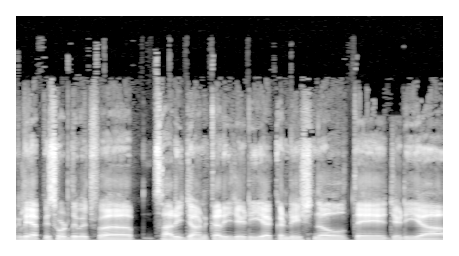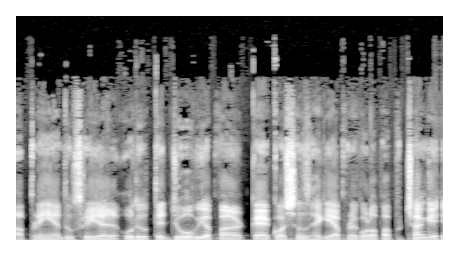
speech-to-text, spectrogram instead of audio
ਅਗਲੇ ਐਪੀਸੋਡ ਦੇ ਵਿੱਚ ਅ, ਸਾਰੀ ਜਾਣਕਾਰੀ ਜਿਹੜੀ ਹੈ ਕੰਡੀਸ਼ਨਲ ਤੇ ਜਿਹੜੀ ਆ ਆਪਣੀ ਆ ਦੂਸਰੀ ਆ, ਉਹਦੇ ਉੱਤੇ ਜੋ ਵੀ ਆਪਾਂ ਕੁਐਸਚਨਸ ਹੈਗੇ ਆ ਆਪਣੇ ਕੋਲ ਆਪਾਂ ਪੁੱਛਾਂਗੇ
